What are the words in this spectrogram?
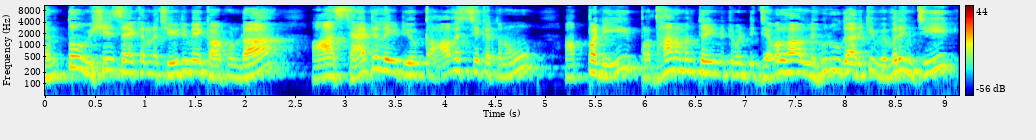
ఎంతో విషయ సేకరణ చేయడమే కాకుండా ఆ శాటిలైట్ యొక్క ఆవశ్యకతను అప్పటి ప్రధానమంత్రి అయినటువంటి జవహర్లాల్ నెహ్రూ గారికి వివరించి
